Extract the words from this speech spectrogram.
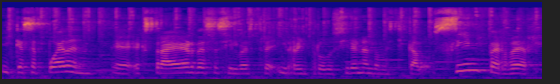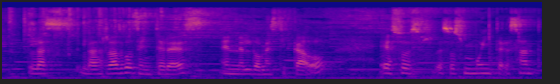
y que se pueden eh, extraer de ese silvestre y reintroducir en el domesticado sin perder los rasgos de interés en el domesticado, eso es, eso es muy interesante.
